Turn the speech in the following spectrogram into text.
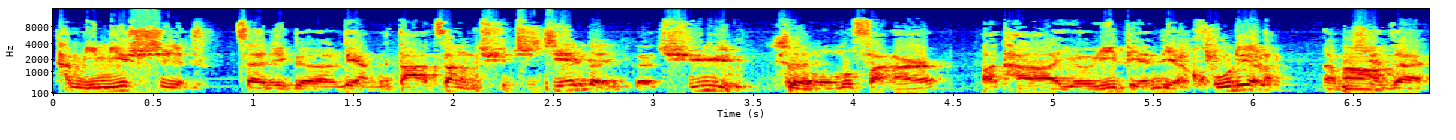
它明明是在这个两个大藏区之间的一个区域，是我们反而把它有一点点忽略了。那么现在。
